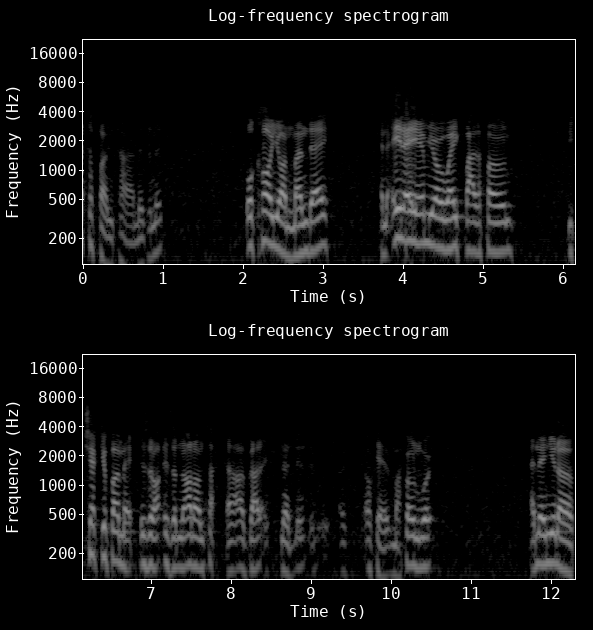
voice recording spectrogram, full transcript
That's a fun time, isn't it? We'll call you on Monday, and 8 a.m. you're awake by the phone. You check your phone. Is it, is it not on? Uh, I've got it. No, okay, my phone works. And then, you know,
